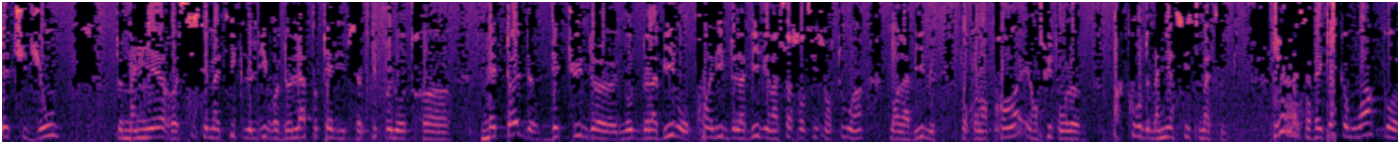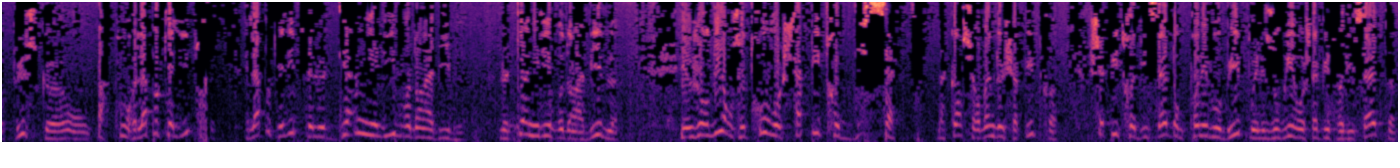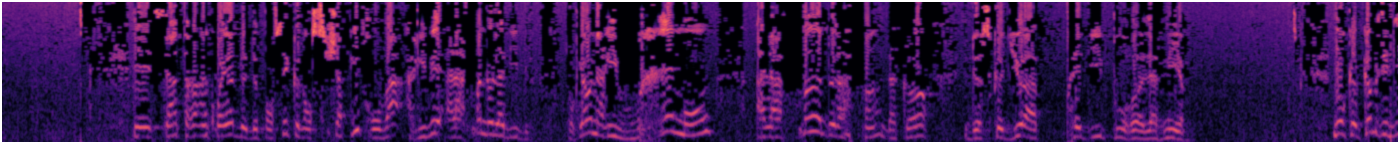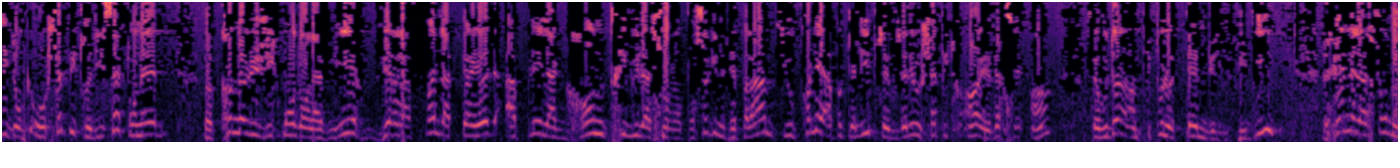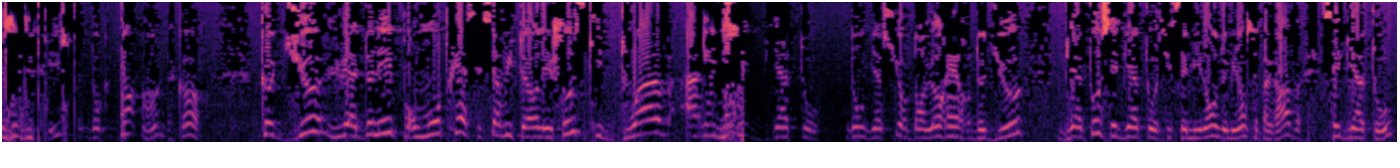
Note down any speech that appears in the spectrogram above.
étudions de manière systématique le livre de l'Apocalypse. C'est un petit peu notre euh, méthode d'étude euh, de la Bible. On prend un livre de la Bible, il y en a 66 en tout hein, dans la Bible, donc on en prend et ensuite on le parcourt de manière systématique. ça fait quelques mois plus qu'on parcourt l'Apocalypse. L'Apocalypse, c'est le dernier livre dans la Bible. Le dernier livre dans la Bible. Et aujourd'hui, on se trouve au chapitre 17, d'accord, sur 22 chapitres. Chapitre 17, donc prenez vos Bibles, vous pouvez les ouvrir au chapitre 17. Et c'est incroyable de penser que dans six chapitres, on va arriver à la fin de la Bible. Donc là, on arrive vraiment à la fin de la fin, d'accord, de ce que Dieu a prédit pour euh, l'avenir. Donc, euh, comme j'ai dit, donc, au chapitre 17, on est euh, chronologiquement dans l'avenir, vers la fin de la période appelée la Grande Tribulation. Alors, pour ceux qui n'étaient pas là, si vous prenez Apocalypse et vous allez au chapitre 1 et verset 1, ça vous donne un petit peu le thème du. Il dit Révélation de Jésus-Christ, donc 1-1, d'accord que Dieu lui a donné pour montrer à ses serviteurs les choses qui doivent arriver bientôt. Donc bien sûr, dans l'horaire de Dieu, bientôt c'est bientôt. Si c'est mille ans, deux mille ans, c'est pas grave, c'est bientôt.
